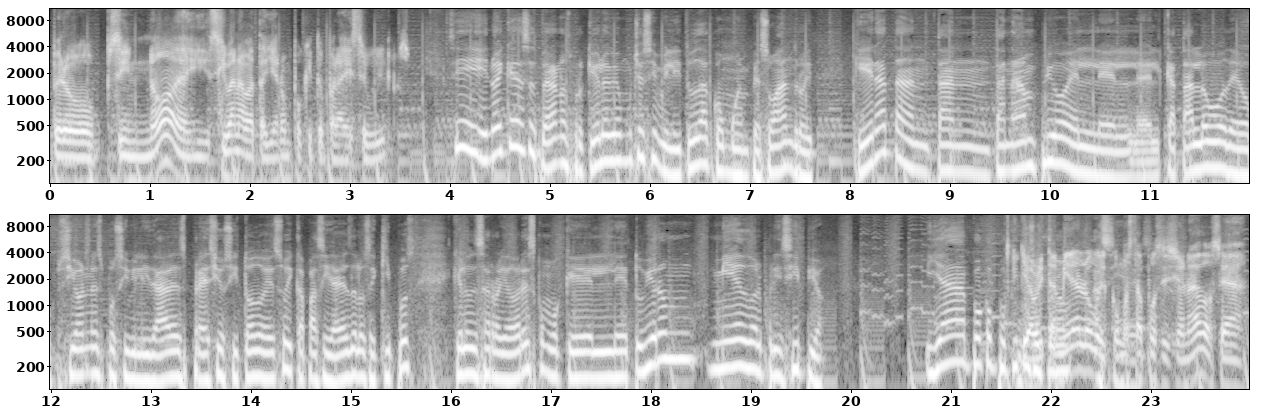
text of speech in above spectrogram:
Pero si no, ahí sí van a batallar un poquito para distribuirlos. Sí, no hay que desesperarnos porque yo le veo mucha similitud a cómo empezó Android. Que era tan, tan, tan amplio el, el catálogo de opciones, posibilidades, precios y todo eso y capacidades de los equipos que los desarrolladores como que le tuvieron miedo al principio. Y ya poco a poco. Y ahorita míralo, güey, cómo está posicionado. O sea,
